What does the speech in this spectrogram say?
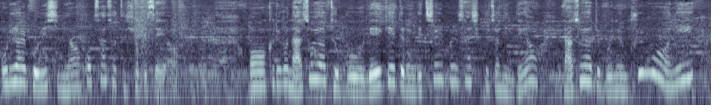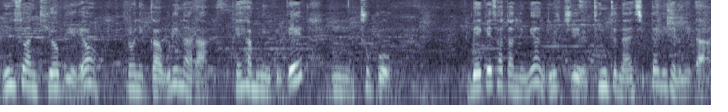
오리알 보이시면 꼭 사서 드셔보세요. 어, 그리고 나소야 두부 4개 들은 게 7불 49전인데요. 나소야 두부는 풀무원이 인수한 기업이에요. 그러니까 우리나라 대한민국의 음, 두부 4개 사다 놓으면 일주일 든든한 식단이 됩니다.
